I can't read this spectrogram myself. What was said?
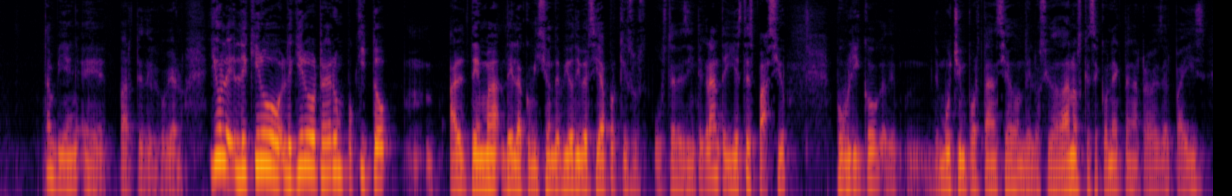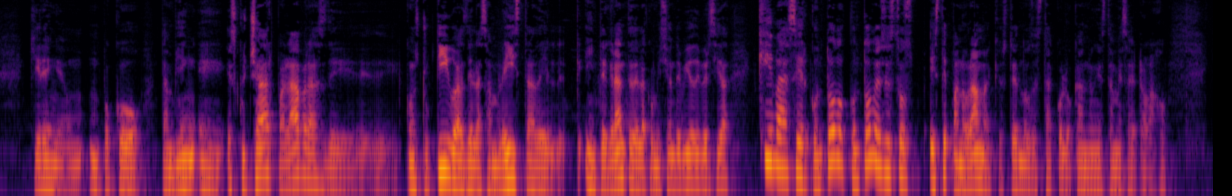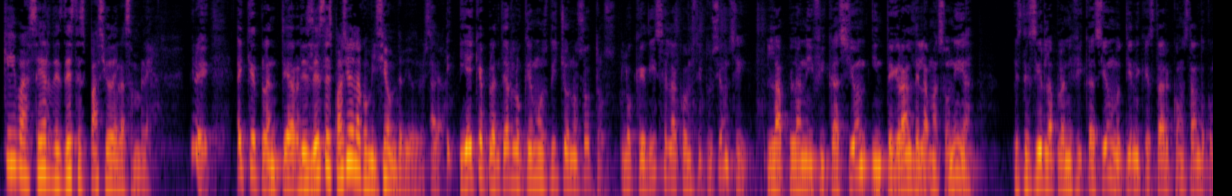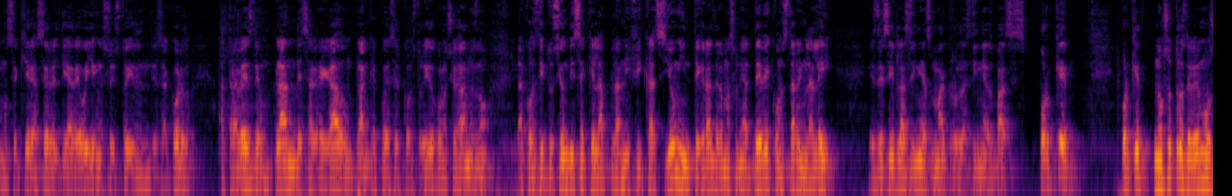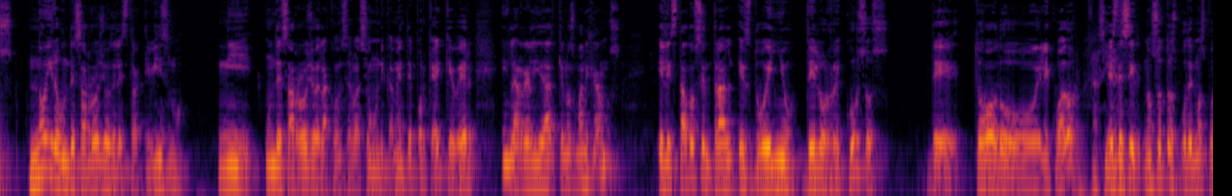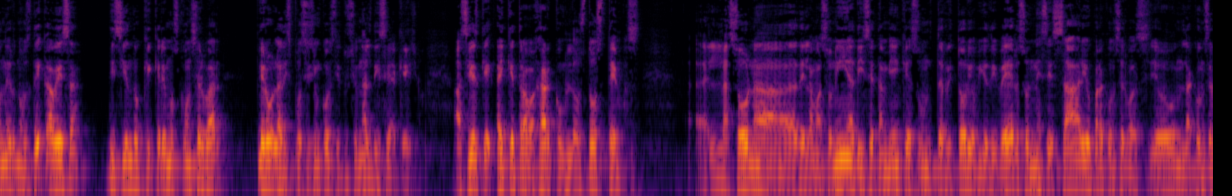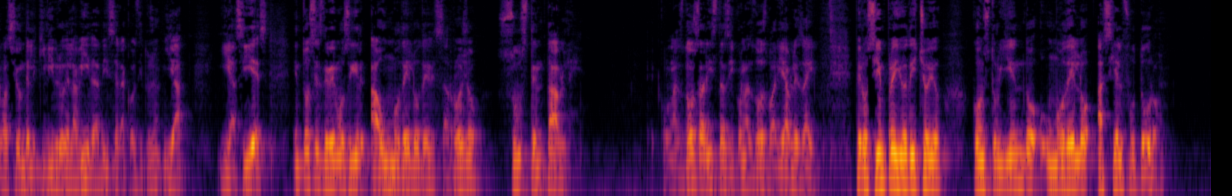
también eh, parte del gobierno. Yo le, quiero, le quiero traer un poquito mm, al tema de la Comisión de Biodiversidad, porque usted es integrante y este espacio público de mucha importancia, donde los ciudadanos que se conectan a través del país quieren eh, un, poco también eh, escuchar palabras de, constructivas del asambleísta, del integrante de la Comisión de Biodiversidad, ¿qué va a hacer con todo, con todo estos, este panorama que usted nos está colocando en esta mesa de trabajo? ¿Qué va a hacer desde este espacio de la Asamblea? Mire, hay que plantear... Desde este espacio de la Comisión de Biodiversidad. Ah, y hay que plantear lo que hemos dicho nosotros, lo que dice la Constitución, sí, la planificación integral de la Amazonía es decir, la planificación no tiene que estar constando como se quiere hacer el día de hoy, en eso estoy en desacuerdo, a través de un plan desagregado, un plan que puede ser construido con los ciudadanos, no. La Constitución dice que la planificación integral de la Amazonía debe constar en la ley, es decir, las líneas macro, las líneas bases. ¿Por qué? Porque nosotros debemos no ir a un desarrollo del extractivismo, ni un desarrollo de la conservación únicamente, porque hay que ver en la realidad que nos manejamos. El Estado central es dueño de los recursos de todo el Ecuador. es, decir, nosotros podemos ponernos de cabeza diciendo que queremos conservar, pero la disposición constitucional dice aquello. Así es que hay que trabajar con los dos temas. La zona de la Amazonía dice también que es un territorio biodiverso necesario para conservación, la conservación del equilibrio de la vida, dice la Constitución. Y, y así es. Entonces debemos ir a un modelo de desarrollo sustentable, con las dos aristas y con las dos variables ahí. Pero siempre yo he dicho yo, construyendo un modelo hacia el futuro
